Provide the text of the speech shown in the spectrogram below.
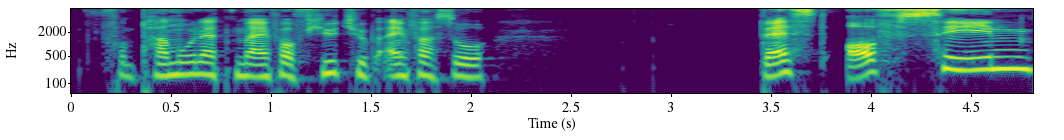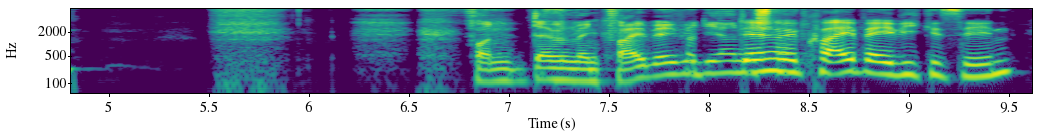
vor ein paar Monaten mal einfach auf YouTube einfach so Best-of-Szenen von Devilman Crybaby die Devilman Crybaby gesehen,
